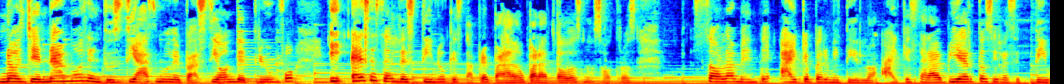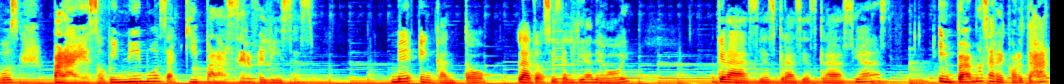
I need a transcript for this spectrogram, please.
nos llenamos de entusiasmo, de pasión, de triunfo y ese es el destino que está preparado para todos nosotros. Solamente hay que permitirlo, hay que estar abiertos y receptivos para eso. Vinimos aquí para ser felices. Me encantó la dosis del día de hoy. Gracias, gracias, gracias. Y vamos a recordar,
